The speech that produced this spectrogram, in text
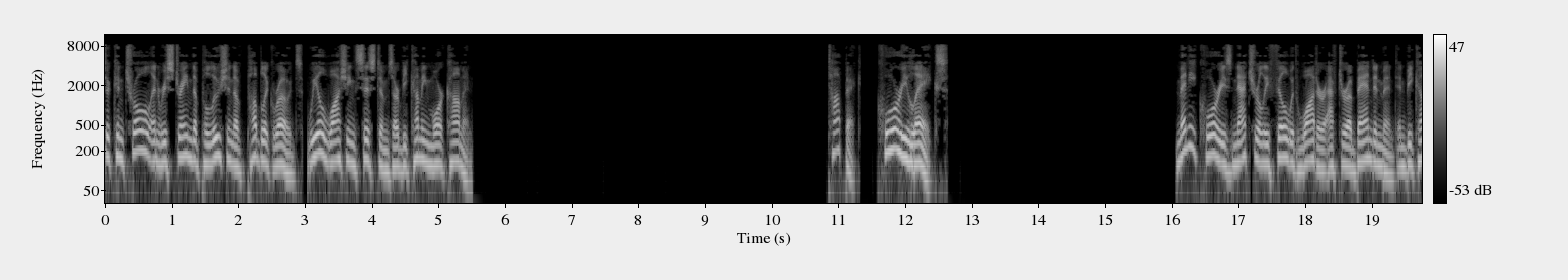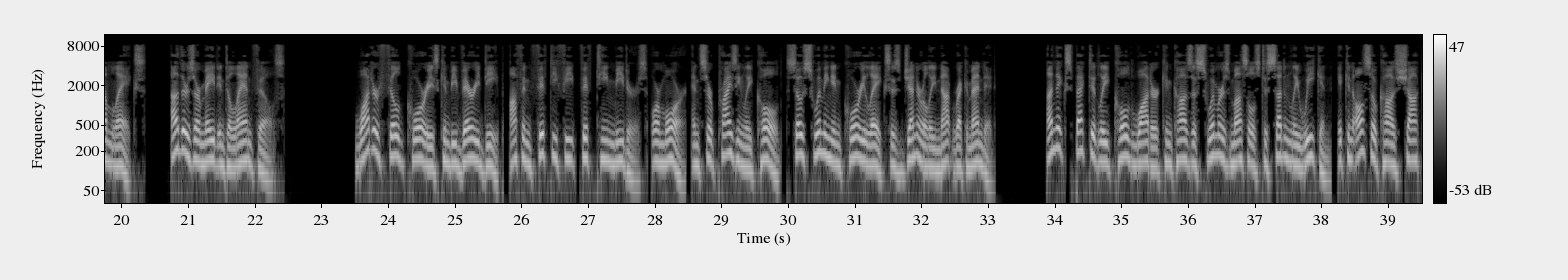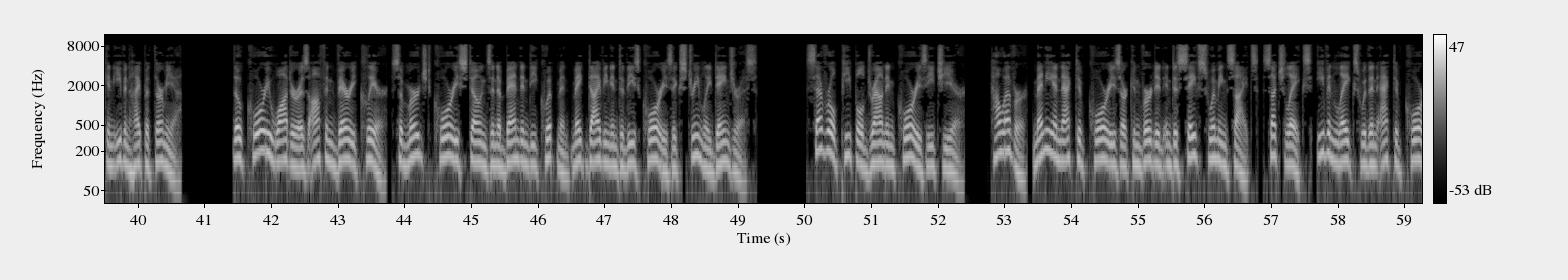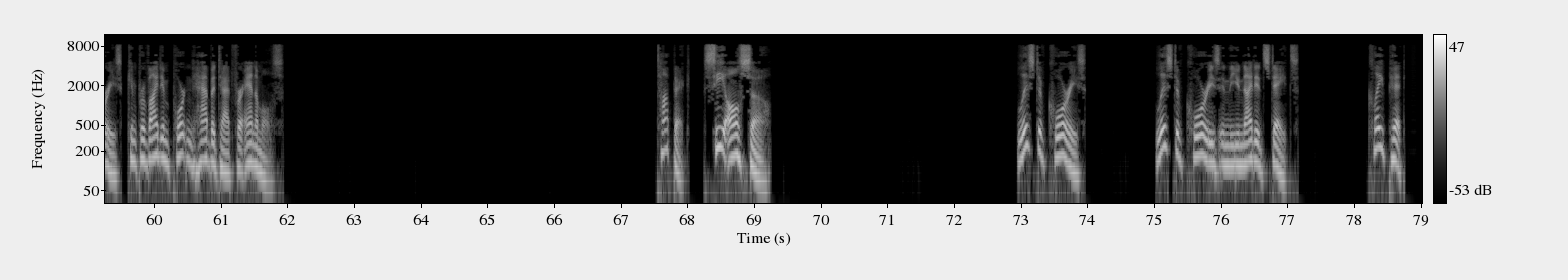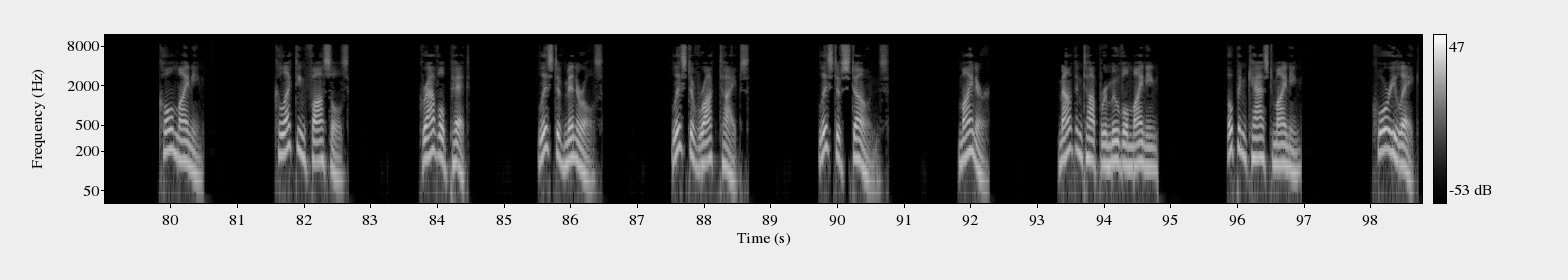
To control and restrain the pollution of public roads, wheel washing systems are becoming more common. Quarry lakes Many quarries naturally fill with water after abandonment and become lakes. Others are made into landfills. Water-filled quarries can be very deep, often 50 feet 15 meters or more, and surprisingly cold, so swimming in quarry lakes is generally not recommended. Unexpectedly cold water can cause a swimmer's muscles to suddenly weaken, it can also cause shock and even hypothermia. Though quarry water is often very clear, submerged quarry stones and abandoned equipment make diving into these quarries extremely dangerous. Several people drown in quarries each year. However, many inactive quarries are converted into safe swimming sites. Such lakes, even lakes within active quarries, can provide important habitat for animals. See also List of quarries List of quarries in the United States Clay pit Coal mining Collecting fossils Gravel pit List of minerals List of rock types List of stones Miner Mountaintop removal mining Open cast mining Quarry lake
